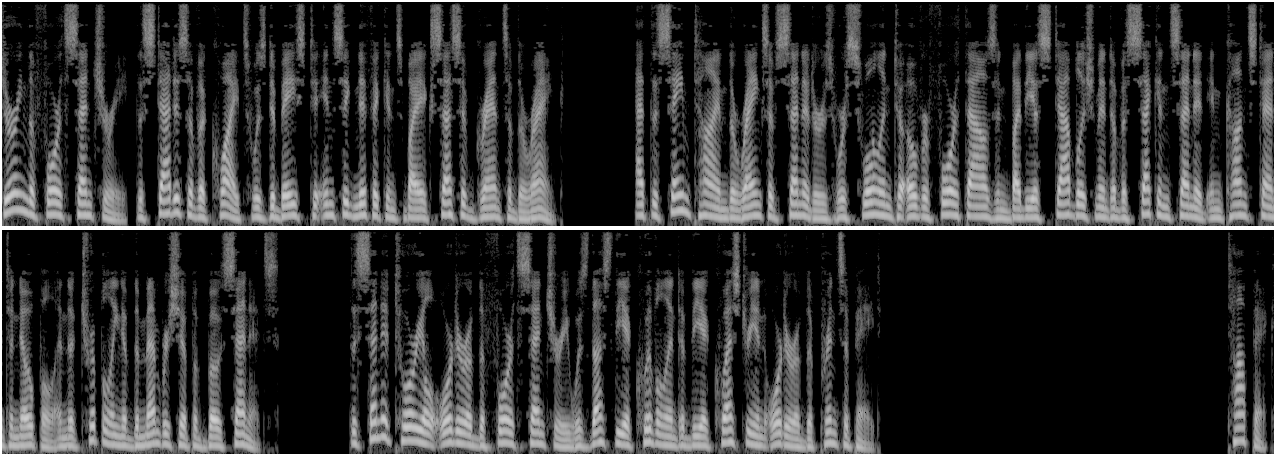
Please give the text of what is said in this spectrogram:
During the 4th century, the status of equites was debased to insignificance by excessive grants of the rank. At the same time the ranks of senators were swollen to over 4,000 by the establishment of a second senate in Constantinople and the tripling of the membership of both senates. The senatorial order of the 4th century was thus the equivalent of the equestrian order of the Principate. Topic:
